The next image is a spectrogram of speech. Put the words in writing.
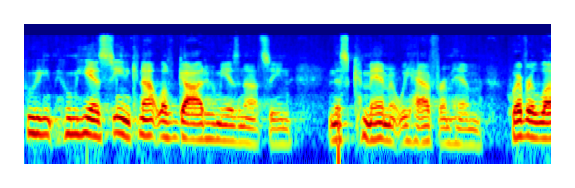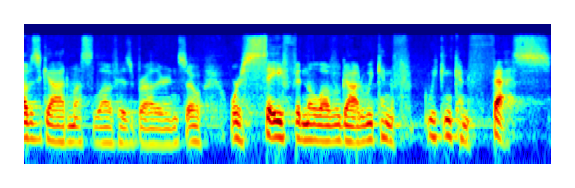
whom he has seen cannot love God whom he has not seen. And this commandment we have from him. Whoever loves God must love his brother. And so we're safe in the love of God. We can, we can confess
